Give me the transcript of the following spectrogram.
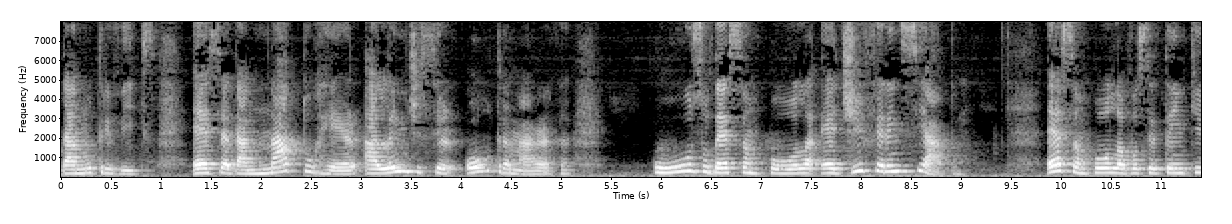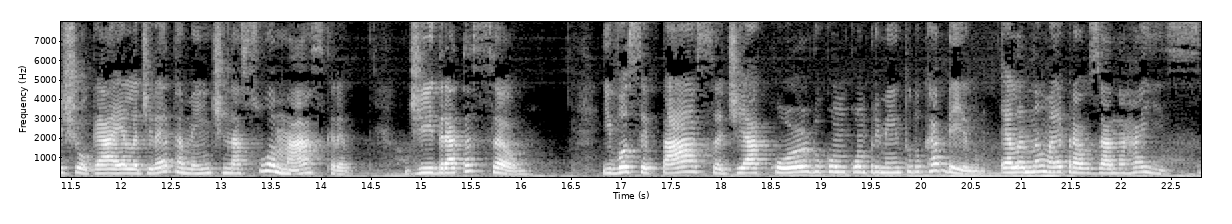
da Nutrivix, essa é da Nato Hair, além de ser outra marca, o uso dessa ampola é diferenciado. Essa ampola você tem que jogar ela diretamente na sua máscara de hidratação. E você passa de acordo com o comprimento do cabelo. Ela não é para usar na raiz.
